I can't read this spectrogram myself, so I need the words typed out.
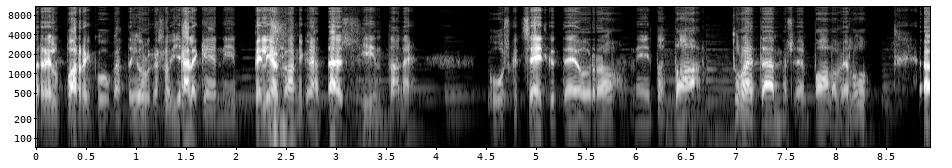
reilu pari kuukautta julkaisun jälkeen, niin peli, joka on niin ihan täysin hintainen, 60-70 euroa, niin tota, tulee tämmöiseen palveluun. Öö,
